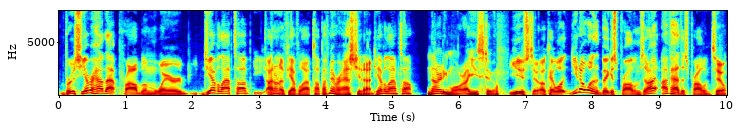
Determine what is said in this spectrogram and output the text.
Bruce, you ever have that problem where do you have a laptop? I don't know if you have a laptop. I've never asked you that. Do you have a laptop? Not anymore. I used to. You used to. Okay. Well, you know, one of the biggest problems, and I, I've had this problem too.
